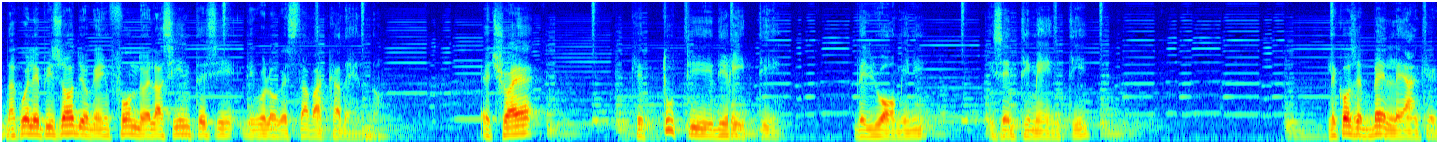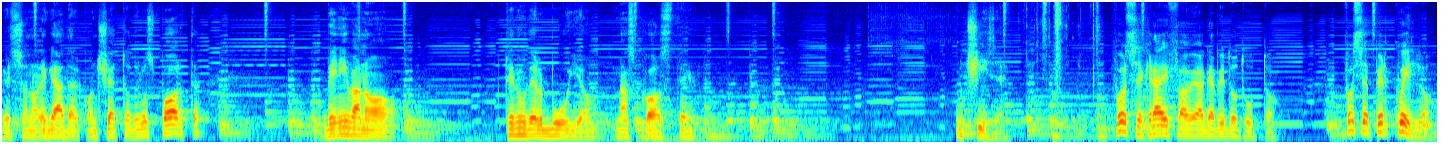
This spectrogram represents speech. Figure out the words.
da quell'episodio che in fondo è la sintesi di quello che stava accadendo, e cioè che tutti i diritti degli uomini, i sentimenti, le cose belle anche che sono legate al concetto dello sport, venivano tenute al buio, nascoste, uccise. Forse Cruyff aveva capito tutto. Forse è per quello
